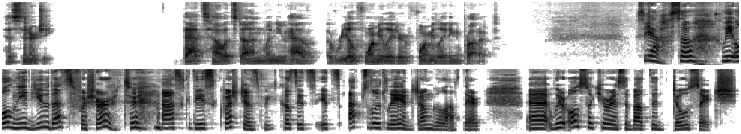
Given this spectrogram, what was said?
has synergy. That's how it's done when you have a real formulator formulating a product. So yeah, so we all need you, that's for sure, to ask these questions because it's it's absolutely a jungle out there. Uh, we're also curious about the dosage.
